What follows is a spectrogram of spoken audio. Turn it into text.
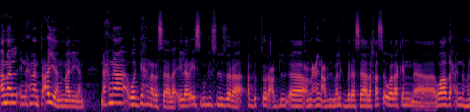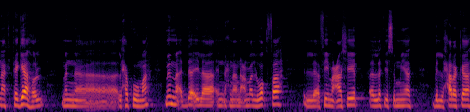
أمل أن إحنا نتعين ماليا. نحن وجهنا رسالة إلى رئيس مجلس الوزراء الدكتور عبد آه، عمعين عبد الملك برسالة خاصة ولكن آه، واضح أن هناك تجاهل من الحكومة مما أدى إلى أن إحنا نعمل وقفة في معاشيق التي سميت بالحركة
